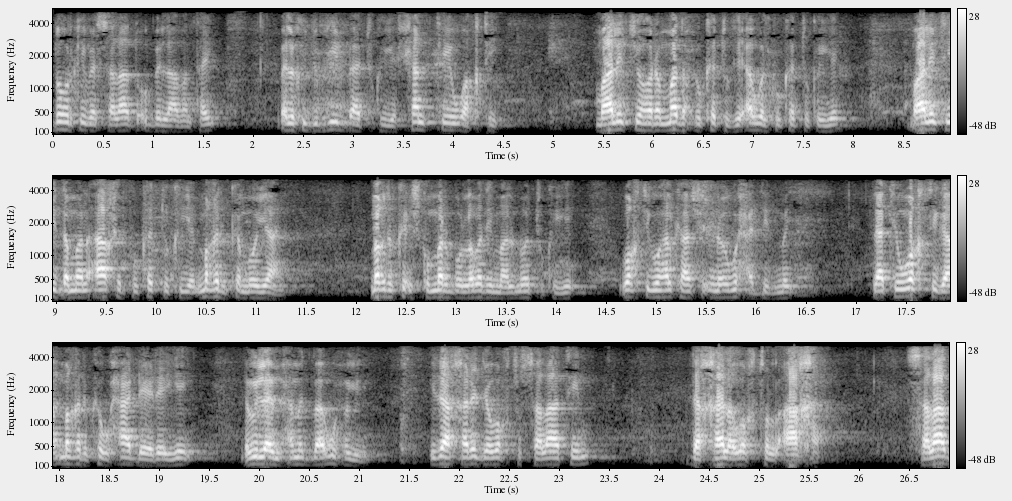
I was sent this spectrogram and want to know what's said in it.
duhurkiibay salaada u bilaabantay. Malku jibriil baa tukiyey shantii waqti. Maalintii hore madaxu ka tukiyey awalku ka tukiyey. Maalintii dambena aakhirku ka tukiyey maqribka mooyaane. Maqribka isku mar buu labadii maalmood tukiyey. Waktigu halkaasu inoogu xadidmay laakiin waktiga maqribka waxaa dheereeyey. Nabiyullaahi maxamed baa wuxuu yidhi idaa kharaja waqtu salaatin dakhala waqtu laakhar salaad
